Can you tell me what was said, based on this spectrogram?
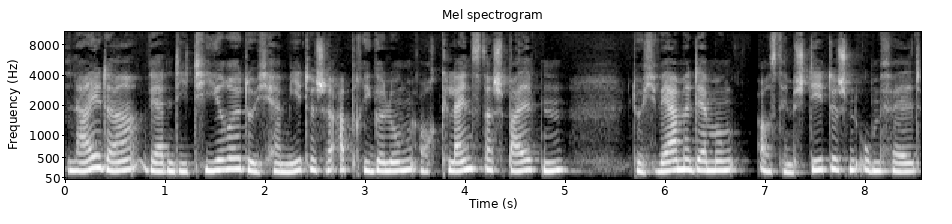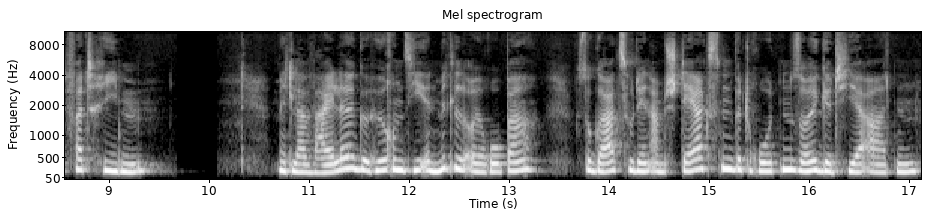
Leider werden die Tiere durch hermetische Abriegelung auch kleinster Spalten durch Wärmedämmung aus dem städtischen Umfeld vertrieben. Mittlerweile gehören sie in Mitteleuropa sogar zu den am stärksten bedrohten Säugetierarten.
